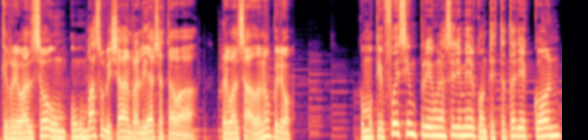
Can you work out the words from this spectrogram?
que rebalsó un, un, vaso que ya en realidad ya estaba rebalsado, ¿no? Pero como que fue siempre una serie medio contestataria con,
